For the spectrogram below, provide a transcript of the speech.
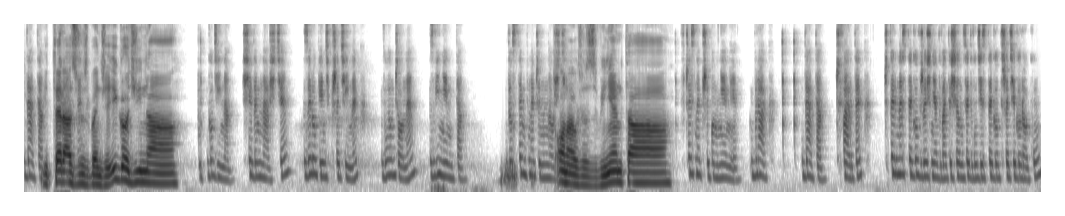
Data. i teraz już będzie i godzina, Godzina 17. 05 przecinek. Włączone. Zwinięta. Dostępne czynności. ona już jest zwinięta. Wczesne przypomnienie. Brak. Data. Czwartek. 14 września 2023 roku.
